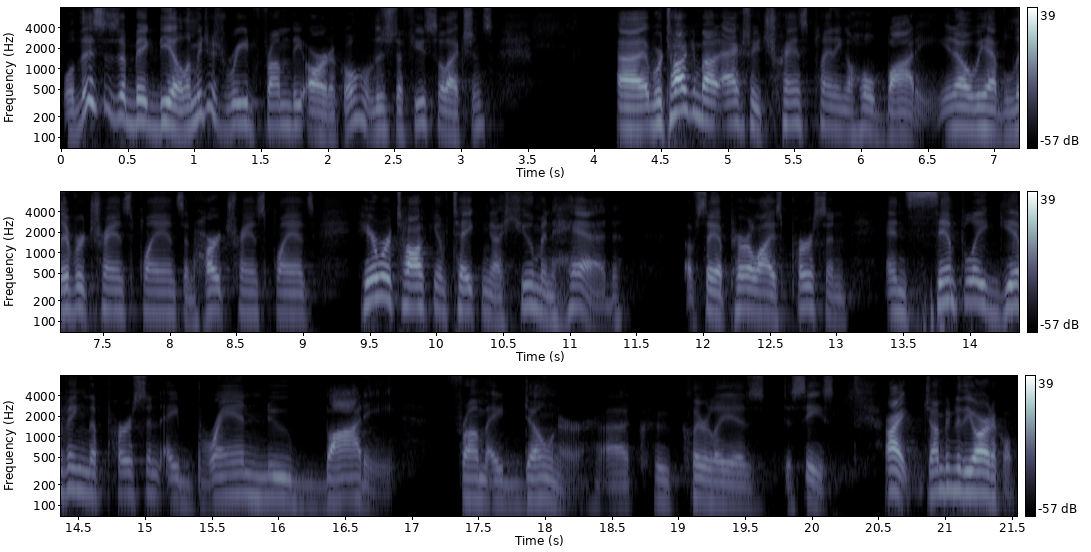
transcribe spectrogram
Well, this is a big deal. Let me just read from the article, just a few selections. Uh, we're talking about actually transplanting a whole body. You know, we have liver transplants and heart transplants. Here we're talking of taking a human head of, say, a paralyzed person and simply giving the person a brand new body from a donor uh, who clearly is deceased. All right, jumping to the article.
